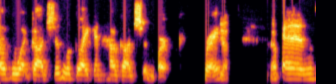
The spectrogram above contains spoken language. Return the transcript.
of what God should look like and how God should work, right? Yeah. Yep. And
